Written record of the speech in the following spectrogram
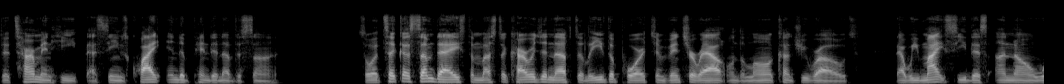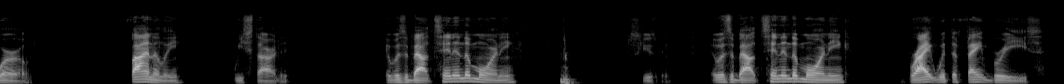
determined heat that seems quite independent of the sun. So it took us some days to muster courage enough to leave the porch and venture out on the long country roads that we might see this unknown world. Finally, we started. It was about 10 in the morning. Excuse me. It was about 10 in the morning, bright with the faint breeze,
